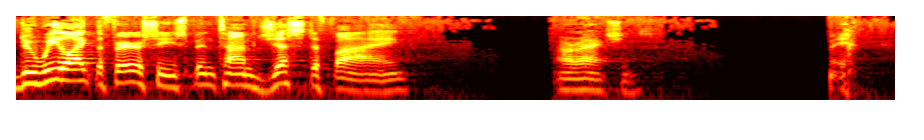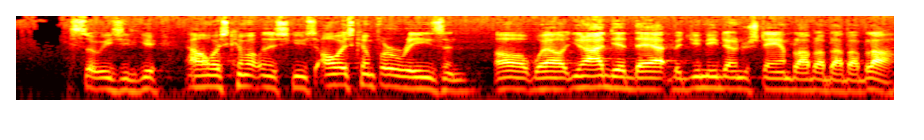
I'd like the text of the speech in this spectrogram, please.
Do we, like the Pharisees, spend time justifying our actions? Man, it's so easy to get. I always come up with an excuse, always come for a reason. Oh, well, you know, I did that, but you need to understand, blah, blah, blah, blah, blah.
